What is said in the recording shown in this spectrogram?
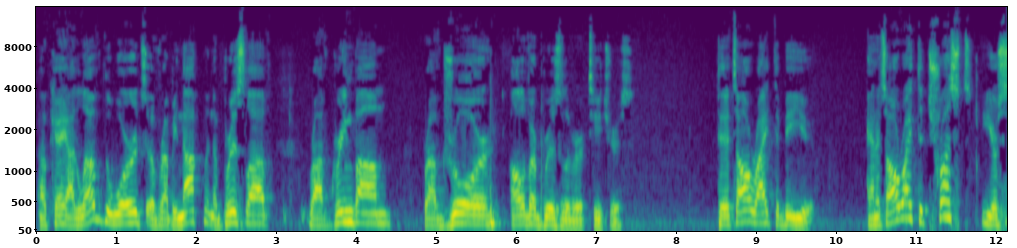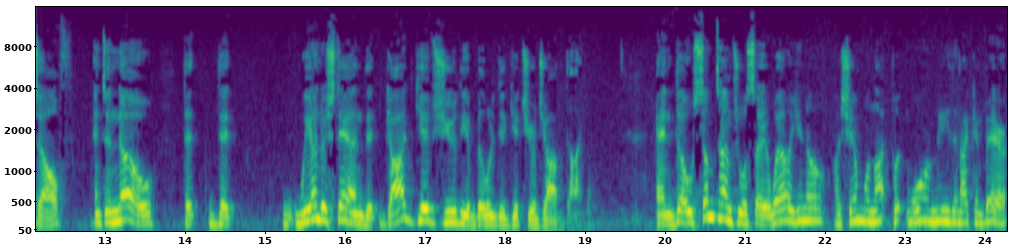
Okay, I love the words of Rabbi Nachman of Breslov, Rav Greenbaum, Rav Dror, all of our Breslover teachers, that it's all right to be you. And it's all right to trust yourself and to know that that we understand that God gives you the ability to get your job done. And though sometimes we'll say, well, you know, Hashem will not put more on me than I can bear.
